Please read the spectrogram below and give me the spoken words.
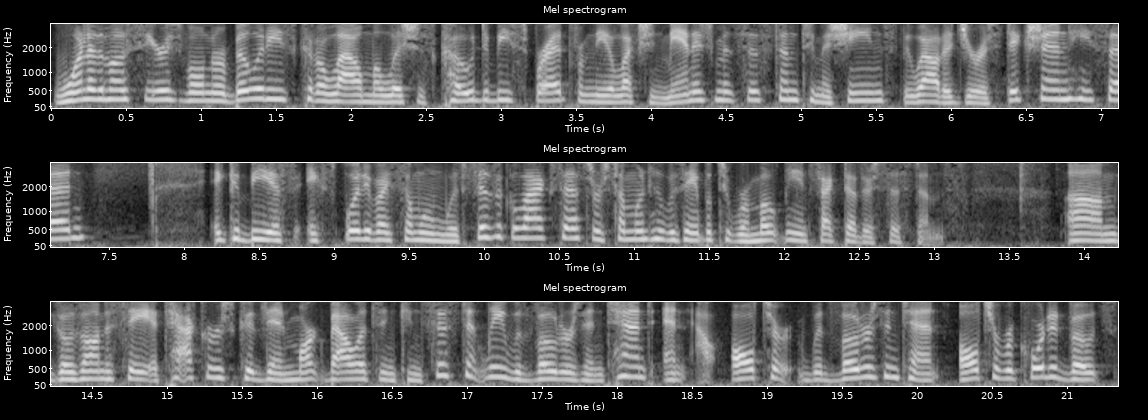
One of the most serious vulnerabilities could allow malicious code to be spread from the election management system to machines throughout a jurisdiction, he said. It could be as- exploited by someone with physical access or someone who was able to remotely infect other systems. Um, goes on to say attackers could then mark ballots inconsistently with voters' intent and alter with voters' intent, alter recorded votes,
